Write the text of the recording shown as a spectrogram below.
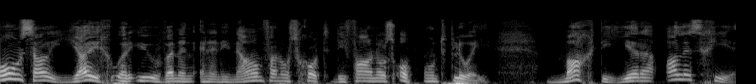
Ons sal juig oor u oorwinning en in die naam van ons God die vaandels op ontplooi. Mag die Here alles gee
